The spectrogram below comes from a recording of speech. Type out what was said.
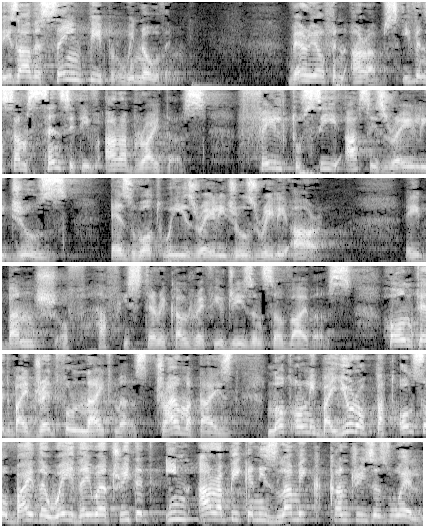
These are the same people, we know them. Very often Arabs, even some sensitive Arab writers, fail to see us Israeli Jews as what we Israeli Jews really are. A bunch of half hysterical refugees and survivors haunted by dreadful nightmares, traumatized not only by Europe but also by the way they were treated in Arabic and Islamic countries as well.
